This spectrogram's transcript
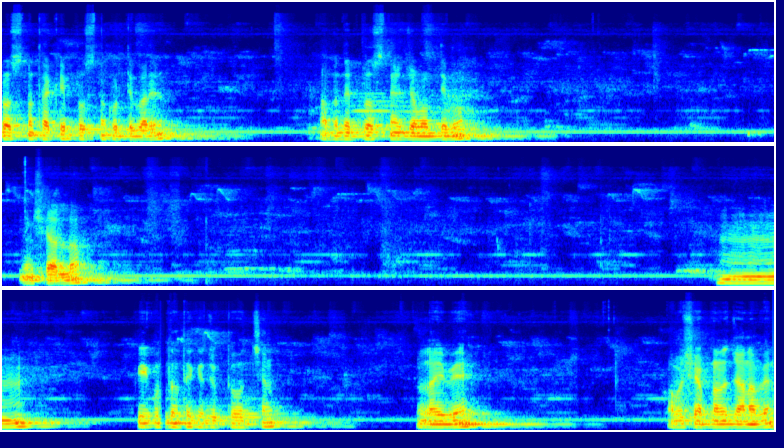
প্রশ্ন থাকে প্রশ্ন করতে পারেন। আপনাদের প্রশ্নের জবাব দেব। ইনশাআল্লাহ। কে কোথা থেকে যুক্ত হচ্ছেন লাইভে। অবশ্যই আপনারা জানাবেন।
